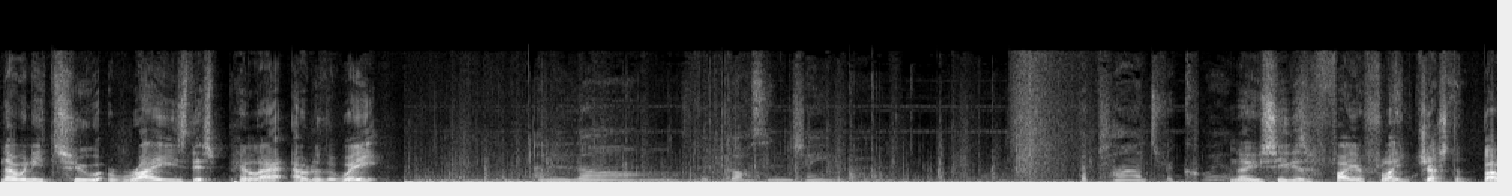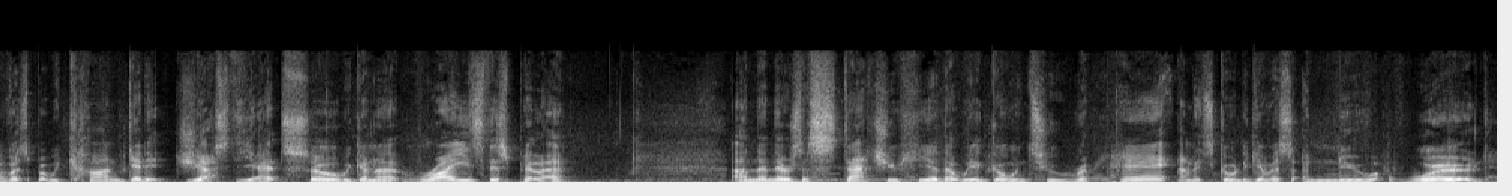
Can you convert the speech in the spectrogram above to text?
Now we need to raise this pillar out of the way. A long, forgotten chamber. The plants recoil. Now you see there's a firefly just above us, but we can't get it just yet. So we're going to raise this pillar. And then there's a statue here that we're going to repair, and it's going to give us a new word.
